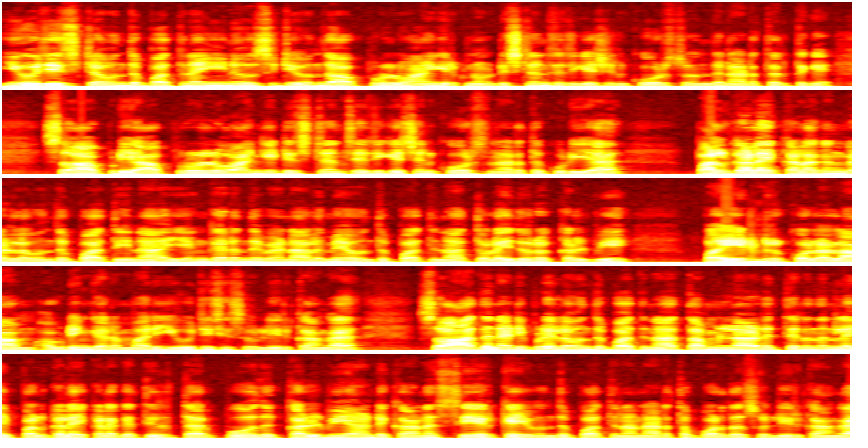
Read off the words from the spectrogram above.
யூஜிசிட்ட வந்து பார்த்தீங்கன்னா யூனிவர்சிட்டி வந்து அப்ரூவல் வாங்கியிருக்கணும். டிஸ்டன்ஸ் எஜுகேஷன் கோர்ஸ் வந்து நடத்துறதுக்கு. ஸோ அப்படி அப்ரூவல் வாங்கி டிஸ்டன்ஸ் எஜுகேஷன் கோர்ஸ் நடத்தக்கூடிய பல்கலைக்கழகங்களில் வந்து பார்த்தீங்கன்னா எங்கேருந்து வேணாலுமே வந்து பார்த்தீங்கன்னா தொலைதூர கல்வி பயின்று கொள்ளலாம் அப்படிங்கிற மாதிரி யூஜிசி சொல்லியிருக்காங்க. ஸோ அதன் அடிப்படையில் வந்து பார்த்தீங்கன்னா தமிழ்நாடு திறந்தநிலை பல்கலைக்கழகத்தில் தற்போது கல்வியாண்டுக்கான சேர்க்கை வந்து பார்த்தீங்கன்னா நடத்த போகிறதா சொல்லியிருக்காங்க.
